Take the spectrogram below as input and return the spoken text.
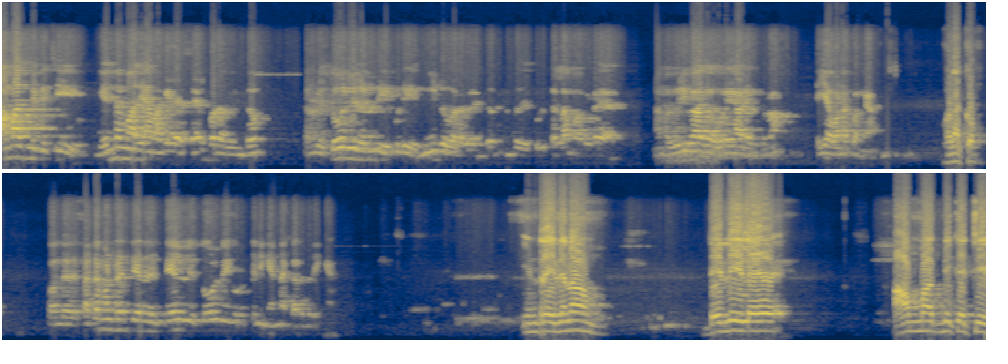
ஆம் ஆத்மி கட்சி எந்த மாதிரியான வகையில செயல்பட வேண்டும்? தன்னுடைய தோல்வியிலிருந்து எப்படி மீண்டு வர வேண்டும் என்பதை குறித்தெல்லாம் அவரோட நம்ம விரிவாக உரையாட இருக்கிறோம். ஐயா வணக்கங்க. வணக்கம். அந்த சட்டமன்ற தேர்தல் தேர்தல் தோல்வி குறித்து நீங்க என்ன கருதுறீங்க? இன்றைய தினம் டெல்லியிலே ஆம் ஆத்மி கட்சி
